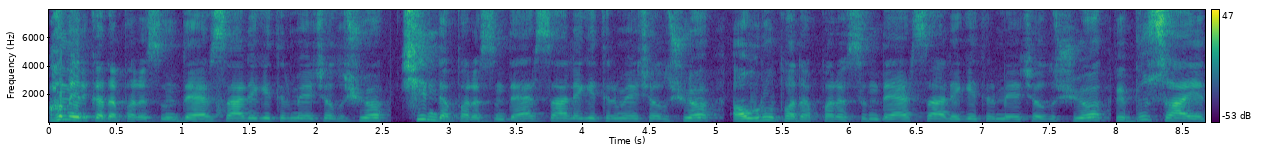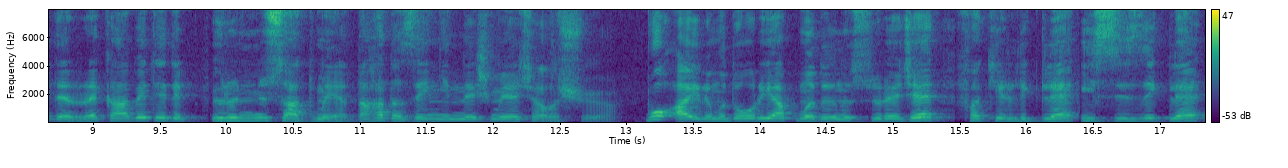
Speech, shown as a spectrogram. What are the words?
Amerika'da parasını değersiz hale getirmeye çalışıyor. Çin'de parasını değersiz hale getirmeye çalışıyor. Avrupa'da parasını değersiz hale getirmeye çalışıyor. Ve bu sayede rekabet edip ürününü satmaya, daha da zenginleşmeye çalışıyor. Bu ayrımı doğru yapmadığınız sürece fakirlikle, işsizlikle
